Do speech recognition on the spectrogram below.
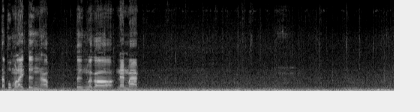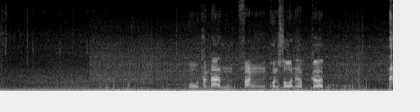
แต่พวงมาลัยตึงนะครับ ตึงแล้วก็แน่นมาก โอ้ทาง ด้านฝั่งคนซ้อนนะครับ ก็ได้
